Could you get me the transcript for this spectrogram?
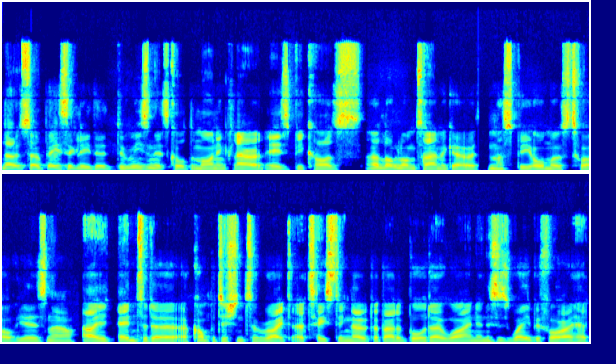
No. So basically, the the reason it's called The Morning Claret is because a long, long time ago, it must be almost 12 years now, I entered a, a competition to write a tasting note about a Bordeaux wine. And this is way before I had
